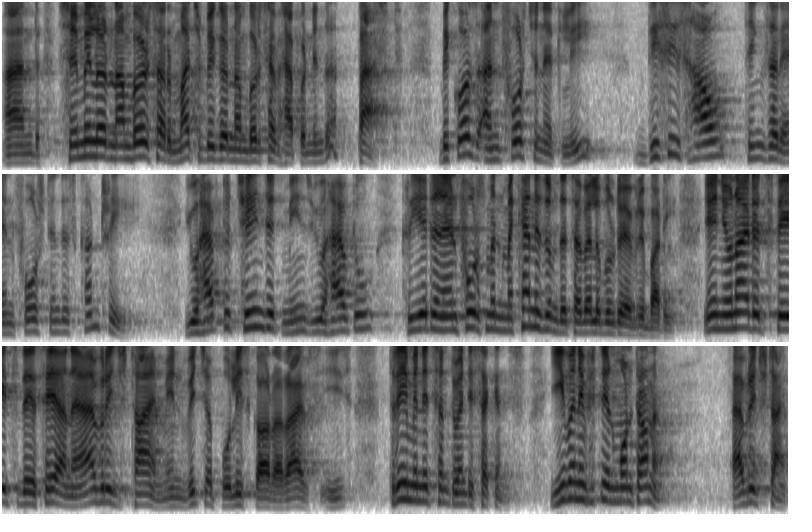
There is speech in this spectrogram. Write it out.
And similar numbers or much bigger numbers have happened in the past. Because unfortunately, this is how things are enforced in this country. You have to change it means you have to create an enforcement mechanism that's available to everybody. In United States, they say an average time in which a police car arrives is three minutes and twenty seconds, even if it's in Montana, average time.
